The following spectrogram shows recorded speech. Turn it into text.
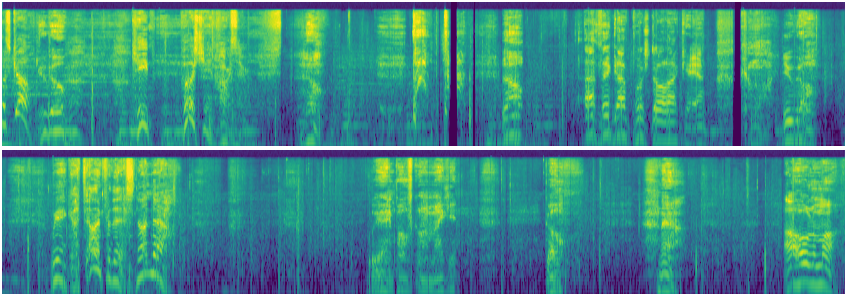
on, let's go. You go. Keep pushing, Arthur. No. no. I think I've pushed all I can. Come on. You go. We ain't got time for this, not now. We ain't both gonna make it. Go. Now. I'll hold them off.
